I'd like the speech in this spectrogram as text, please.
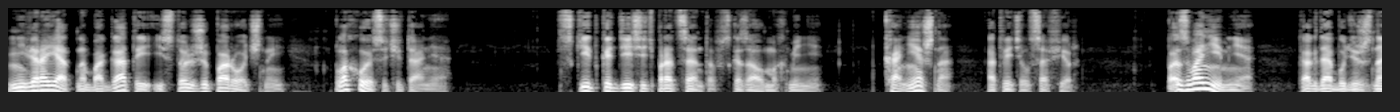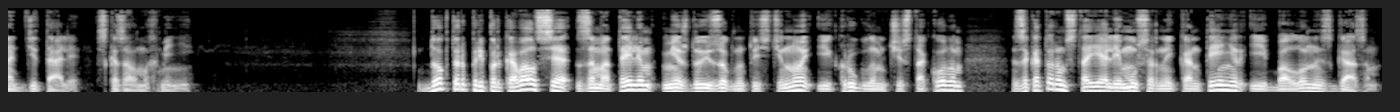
невероятно богатый и столь же порочный. Плохое сочетание. «Скидка 10%, — сказал Махмени. «Конечно», — ответил Сафир. «Позвони мне, когда будешь знать детали», — сказал Махмени. Доктор припарковался за мотелем между изогнутой стеной и круглым чистоколом, за которым стояли мусорный контейнер и баллоны с газом.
